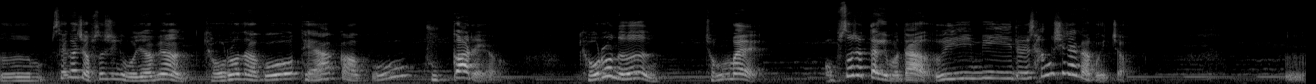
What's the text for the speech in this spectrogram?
음, 세 가지 없어진 게 뭐냐면 결혼하고 대학 가고 국가래요. 결혼은 정말 없어졌다기보다 의미를 상실해 가고 있죠. 음,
